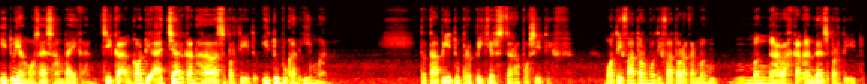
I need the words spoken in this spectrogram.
Itu yang mau saya sampaikan. Jika engkau diajarkan hal, -hal seperti itu, itu bukan iman tetapi itu berpikir secara positif. Motivator-motivator akan meng mengarahkan Anda seperti itu.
